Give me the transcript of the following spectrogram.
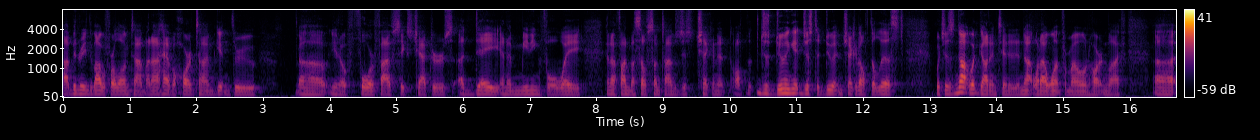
I've been reading the Bible for a long time, and I have a hard time getting through, uh, you know, four, five, six chapters a day in a meaningful way. And I find myself sometimes just checking it off, just doing it just to do it and check it off the list, which is not what God intended and not what I want for my own heart and life. Uh,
